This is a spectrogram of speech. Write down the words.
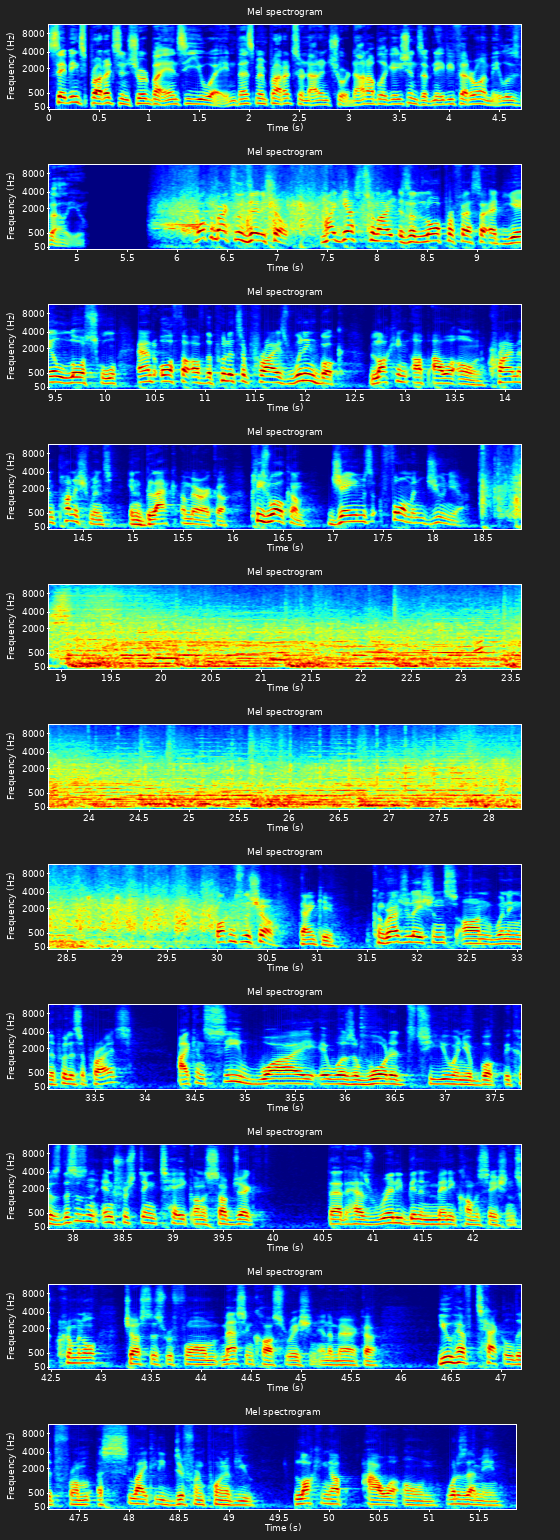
Savings products insured by NCUA. Investment products are not insured, not obligations of Navy Federal and may lose value. Welcome back to the Daily Show. My guest tonight is a law professor at Yale Law School and author of the Pulitzer Prize winning book, Locking Up Our Own Crime and Punishment in Black America. Please welcome James Forman Jr. to the show. Thank you. Congratulations on winning the Pulitzer Prize. I can see why it was awarded to you in your book because this is an interesting take on a subject that has really been in many conversations criminal justice reform, mass incarceration in America. You have tackled it from a slightly different point of view, locking up our own. What does that mean?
